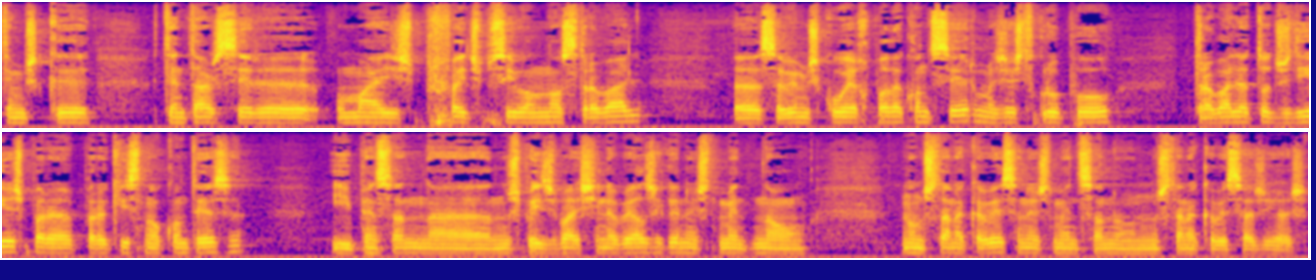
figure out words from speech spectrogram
temos que tentar ser uh, o mais perfeitos possível no nosso trabalho. Uh, sabemos que o erro pode acontecer, mas este grupo trabalha todos os dias para, para que isso não aconteça. E pensando na, nos Países Baixos e na Bélgica, neste momento não, não nos está na cabeça, neste momento só não nos está na cabeça a Geórgia.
